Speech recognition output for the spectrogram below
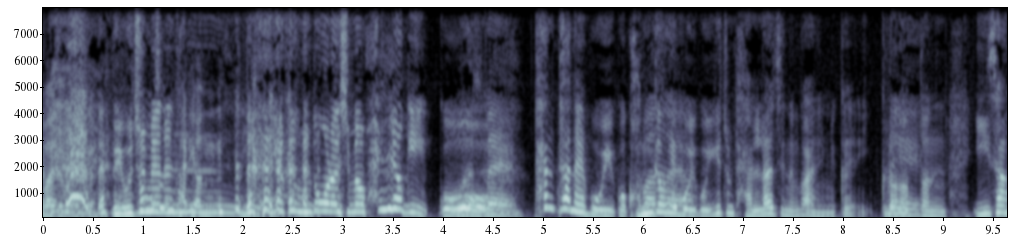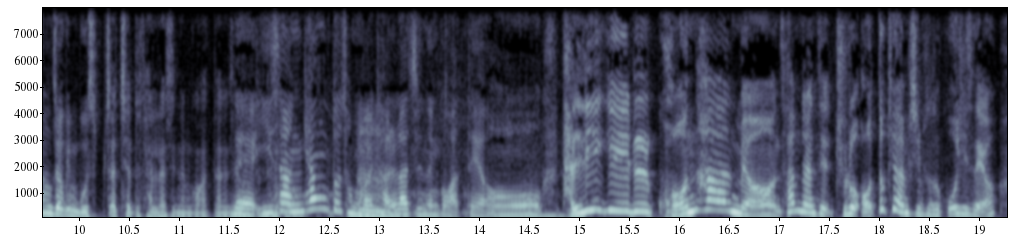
맞아, 맞아. 근데 요즘에는 가련. 이렇게 운동을 하시면 활력이 있고 네. 탄탄해 보이고 건강해 맞아요. 보이고 이게 좀 달라지는 거 아닙니까? 그런 네. 어떤 이상적인 모습 자체도 달라지는 것 같다는 네, 생각도 네, 이상향도 정말 음. 달라지는 것 같아요. 어, 달리기를 권하면 사람들한테 주로 어떻게 하시면서 꼬시세요?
